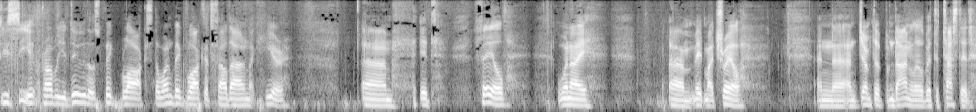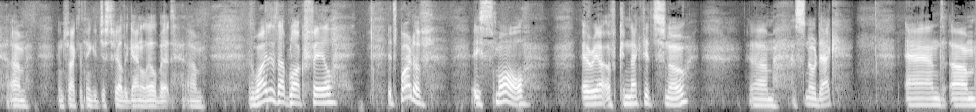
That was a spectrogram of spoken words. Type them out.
Do you see it? Probably you do. Those big blocks. The one big block that fell down like here. Um, it failed when I um, made my trail and uh, and jumped up and down a little bit to test it. Um, in fact, I think it just failed again a little bit. Um, and why does that block fail? It's part of a small area of connected snow, um, a snow deck. And um,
